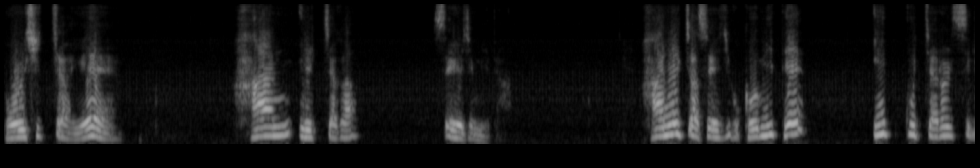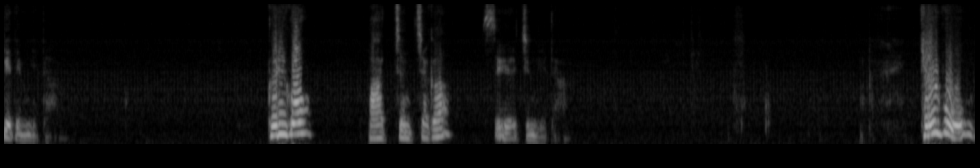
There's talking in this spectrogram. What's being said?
볼시자에 한일자가 쓰여집니다. 한일자 쓰여지고 그 밑에 입구자를 쓰게 됩니다. 그리고 밭전자가 쓰여집니다. 결국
